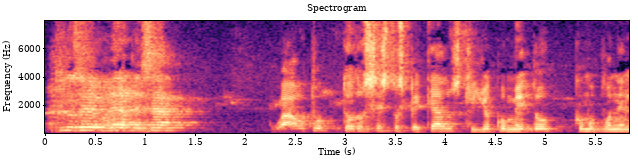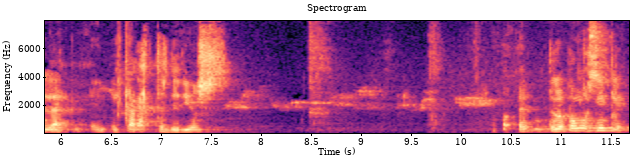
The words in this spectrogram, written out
Aquí nos debe poner a pensar, wow, todos estos pecados que yo cometo, ¿cómo ponen el, carácter de Dios? Eh, te lo pongo simple.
